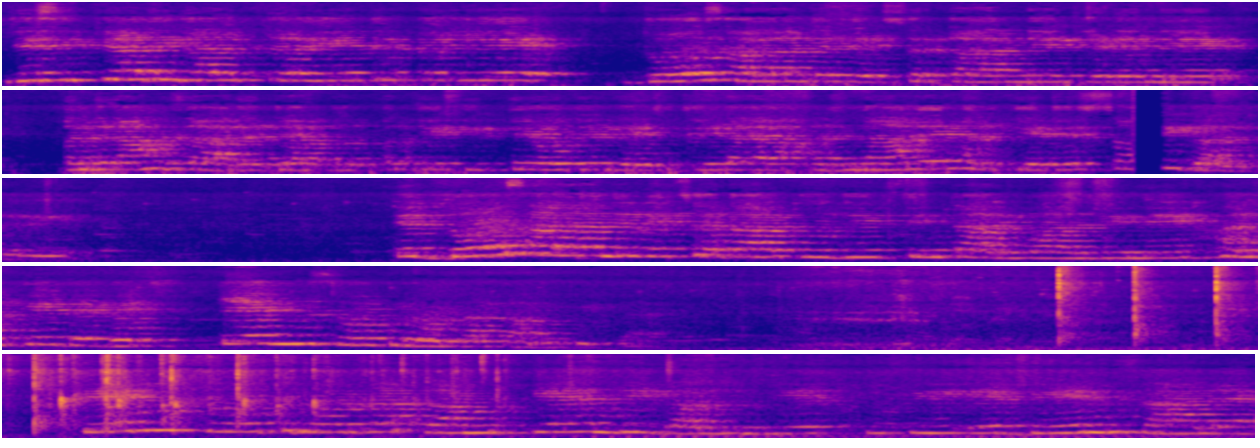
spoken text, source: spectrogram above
ਜੇ ਸਿੱਖਿਆ ਦੀ ਗੱਲ ਕਰੀਏ ਤੇ ਪਹਿਲੇ 2 ਸਾਲਾਂ ਦੇ ਵਿੱਚ ਸਰਕਾਰ ਨੇ ਜਿਹੜੇ ਨੇ 15000 ਅਧਿਆਪਕ ਪੱਕੇ ਕੀਤੇ ਉਹਦੇ ਵਿੱਚ ਜਿਹੜਾ ਅਜਨਾਲੇ ਹਲਕੇ ਦੇ ਸਭ ਗੱਲ ਕਰੀਏ। ਤੇ 2 ਸਾਲਾਂ ਦੇ ਵਿੱਚ ਸਰਦਾਰ ਕੁਲਦੀਪ ਸਿੰਘ ਧਾਲੀਵਾਲ ਜੀ ਨੇ ਹਲਕੇ ਦੇ ਵਿੱਚ 300 ਕਰੋੜ ਦਾ ਕੰਮ ਕੀਤਾ ਹੈ। 300 ਕਰੋੜ ਦਾ ਕੰਮ ਕਹਿਣ ਦੀ ਗੱਲ ਹੁੰਦੀ ਹੈ ਤੁਸੀਂ ਇਹ ਬੇਮਿਸਾਲ ਹੈ।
